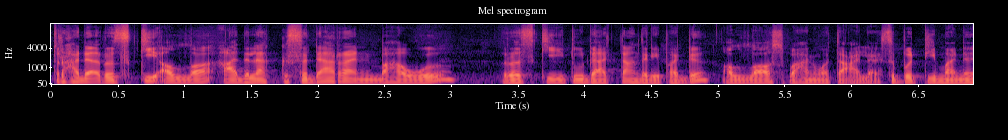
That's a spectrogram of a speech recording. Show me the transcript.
terhadap rezeki Allah adalah kesedaran bahawa rezeki itu datang daripada Allah Subhanahu Wa Taala. Seperti mana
